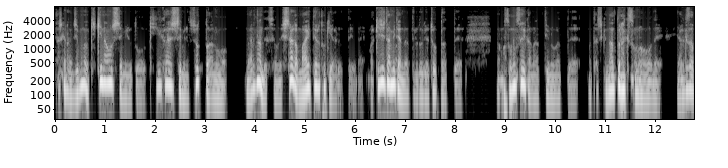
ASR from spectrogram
確かなんか自分の聞き直してみると、聞き返してみると、ちょっとあの、あれなんですよね。舌が巻いてる時あるっていうね。巻き舌みたいになってる時がちょっとあって、まあ、そのせいかなっていうのがあって、まあ、確かなんとなくそのね、ヤクザ、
